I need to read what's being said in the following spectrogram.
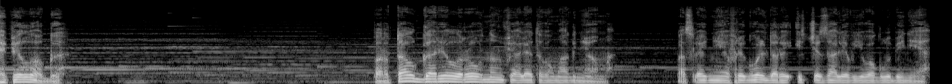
Эпилог. Портал горел ровным фиолетовым огнем. Последние фригольдеры исчезали в его глубине.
